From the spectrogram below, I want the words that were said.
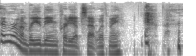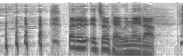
I remember you being pretty upset with me, but it, it's okay. We made up.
